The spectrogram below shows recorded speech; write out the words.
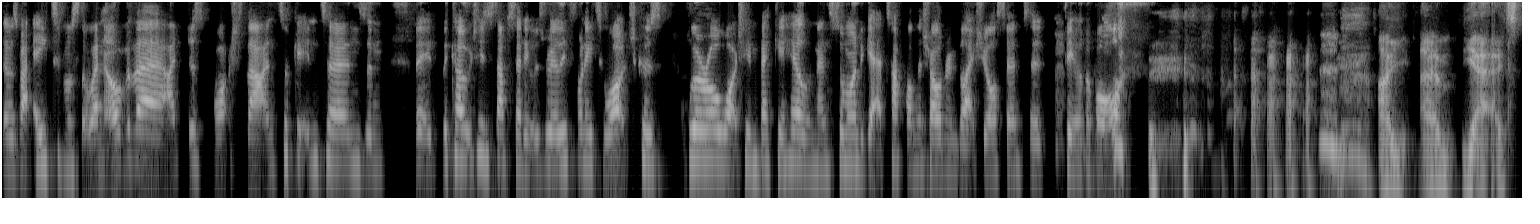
there was about eight of us that went over there. I just watched that and took it in turns. And the, the coaching staff said it was really funny to watch because we were all watching Becky Hill, and then someone would get a tap on the shoulder and be like, "She also needs to field the ball." I um yeah, it's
